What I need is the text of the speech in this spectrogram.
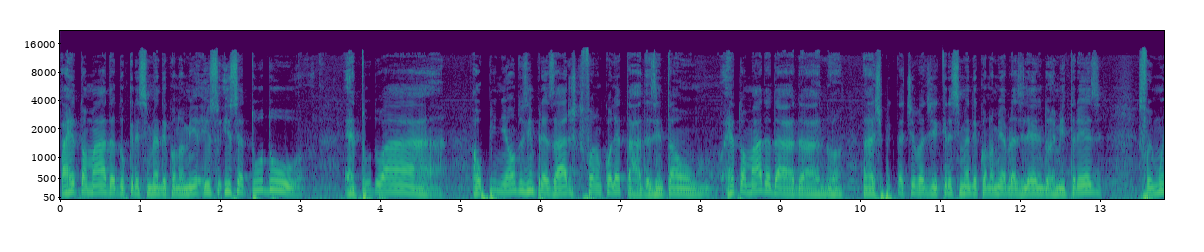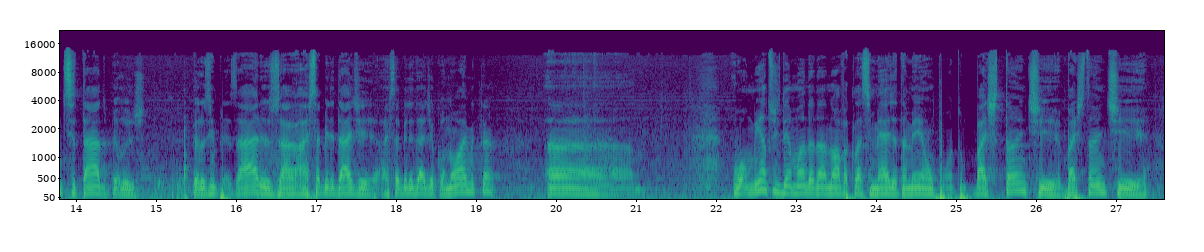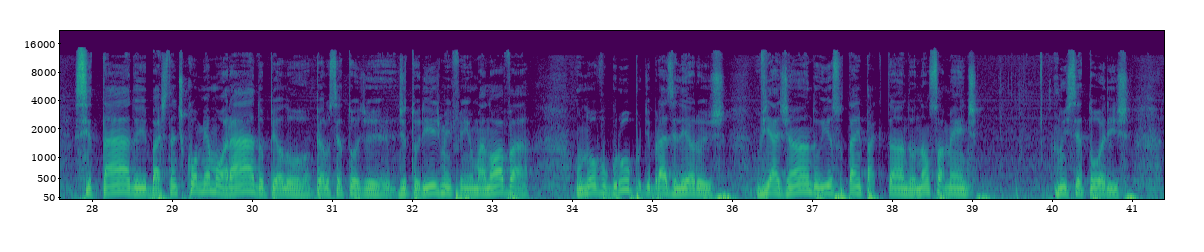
A retomada do crescimento da economia, isso, isso é tudo, é tudo a, a opinião dos empresários que foram coletadas. Então, retomada da, da, do, da expectativa de crescimento da economia brasileira em 2013, isso foi muito citado pelos, pelos empresários, a, a estabilidade, a estabilidade econômica, a, o aumento de demanda da nova classe média também é um ponto bastante, bastante citado e bastante comemorado pelo, pelo setor de, de turismo. Enfim, uma nova, um novo grupo de brasileiros viajando, e isso está impactando não somente nos setores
